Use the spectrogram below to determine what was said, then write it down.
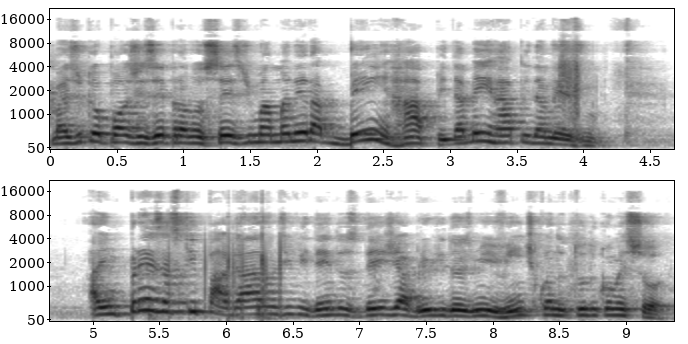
Mas o que eu posso dizer para vocês de uma maneira bem rápida, bem rápida mesmo. Há empresas que pagaram dividendos desde abril de 2020, quando tudo começou.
